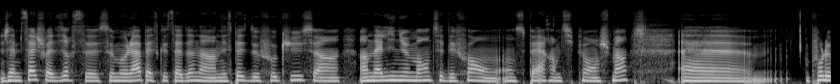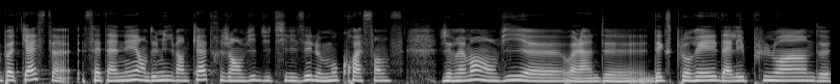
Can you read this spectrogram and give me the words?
j'aime ça choisir ce, mot-là parce que ça donne un espèce de focus, un, alignement. Tu sais, des fois on, se perd un petit peu en chemin. Euh, pour le podcast, cette année, en 2024, j'ai envie d'utiliser le mot croissance. J'ai vraiment envie euh, voilà, d'explorer, de, d'aller plus loin, de,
